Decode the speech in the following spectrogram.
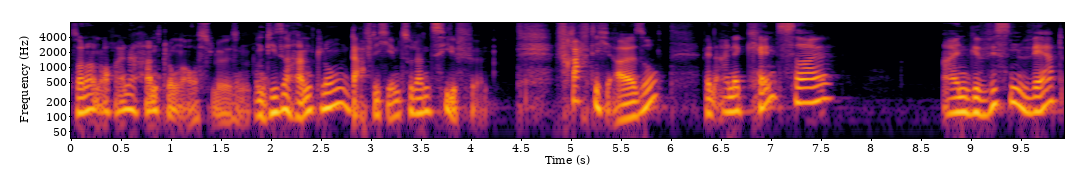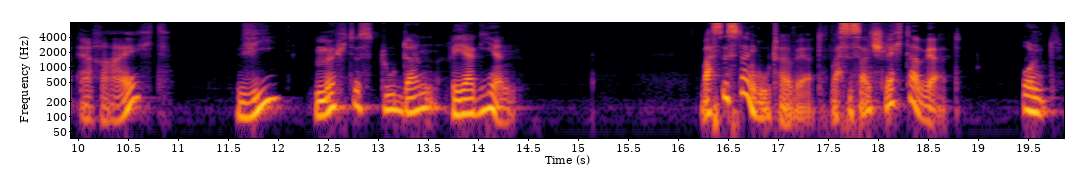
sondern auch eine Handlung auslösen. Und diese Handlung darf dich eben zu deinem Ziel führen. Frag dich also, wenn eine Kennzahl einen gewissen Wert erreicht, wie möchtest du dann reagieren? Was ist ein guter Wert? Was ist ein schlechter Wert? Und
